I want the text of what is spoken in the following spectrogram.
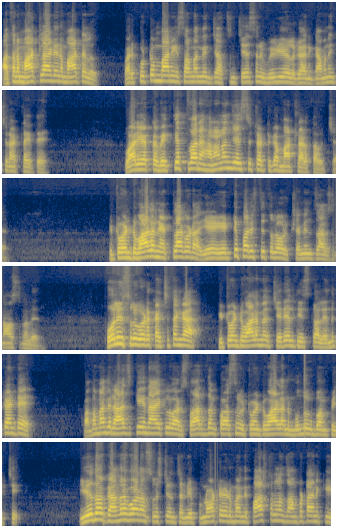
అతను మాట్లాడిన మాటలు వారి కుటుంబానికి సంబంధించి అతను చేసిన వీడియోలు కానీ గమనించినట్లయితే వారి యొక్క వ్యక్తిత్వాన్ని హననం చేసేటట్టుగా మాట్లాడుతూ వచ్చాడు. ఇటువంటి వాళ్ళని ఎట్లా కూడా ఏ ఎట్టి పరిస్థితుల్లో క్షమించాల్సిన అవసరం లేదు. పోలీసులు కూడా ఖచ్చితంగా ఇటువంటి వాళ్ళ మీద చర్యలు తీసుకోవాలి. ఎందుకంటే కొంతమంది రాజకీయ నాయకులు వారి స్వార్థం కోసం ఇటువంటి వాళ్ళని ముందుకు పంపించి ఏదో గందరగోళం సృష్టించండి. ఇప్పుడు నూట ఏడు మంది పాస్టర్లను చంపడానికి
